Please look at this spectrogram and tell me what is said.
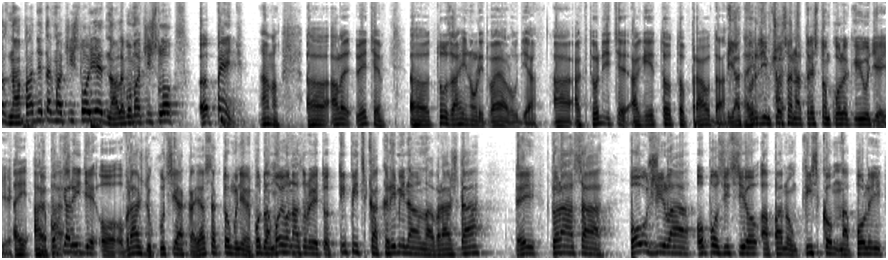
raz napadne, tak má číslo 1, alebo má číslo e, 5. Áno, uh, ale viete, uh, tu zahynuli dvaja ľudia. A ak tvrdíte, ak je toto pravda... Ja tvrdím, čo aj, sa na trestnom kolegiu deje. Aj, aj, Pokiaľ aj, ide o vraždu Kuciaka, ja sa k tomu neviem. Podľa môjho názoru je to typická kriminálna vražda, hej, ktorá sa použila opozíciou a pánom Kiskom na poli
